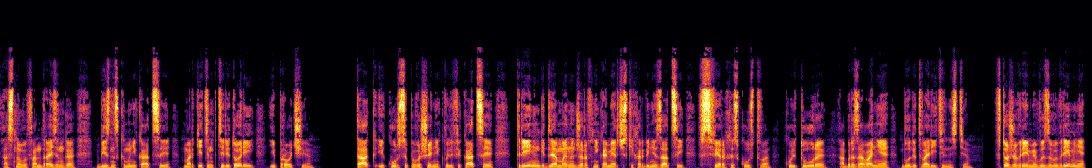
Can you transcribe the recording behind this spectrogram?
основы фандрайзинга, бизнес-коммуникации, маркетинг территорий и прочее. Так и курсы повышения квалификации, тренинги для менеджеров некоммерческих организаций в сферах искусства, культуры, образования, благотворительности. В то же время вызовы времени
